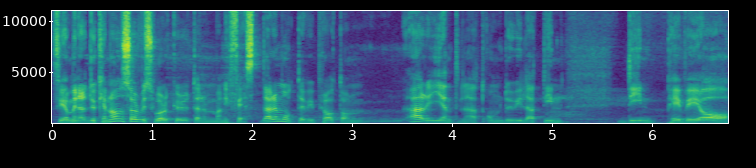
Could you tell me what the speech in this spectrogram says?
För jag menar, du kan ha en service worker utan en manifest. Däremot det vi pratar om här är egentligen att om du vill att din, din PVA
